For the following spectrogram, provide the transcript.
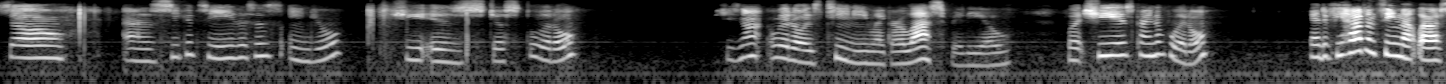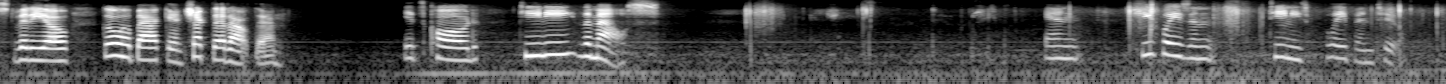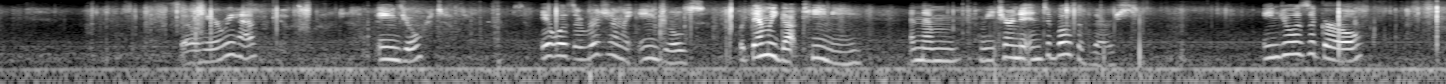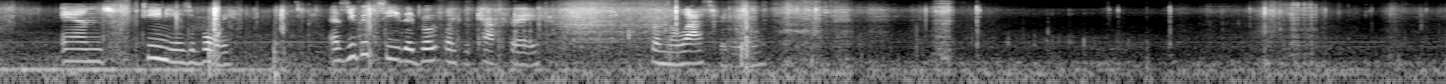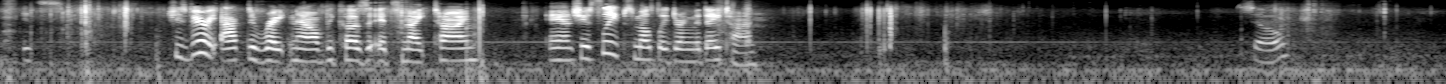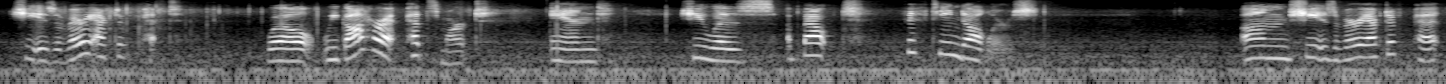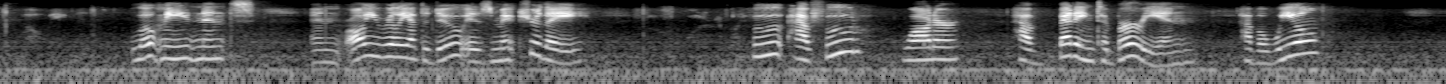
So, as you can see, this is Angel. She is just little. She's not little as teeny like our last video, but she is kind of little. And if you haven't seen that last video, go back and check that out then. It's called Teeny the Mouse. And she plays in Teeny's playpen too. So here we have Angel. It was originally Angel's, but then we got Teeny, and then we turned it into both of theirs. Angel is a girl, and Teeny is a boy. As you can see, they both like the cafe from the last video. It's She's very active right now because it's nighttime, and she sleeps mostly during the daytime. so she is a very active pet. Well, we got her at PetSmart, and she was about fifteen dollars. Um, she is a very active pet, low maintenance, and all you really have to do is make sure they food have food, water, have bedding to bury in, have a wheel,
